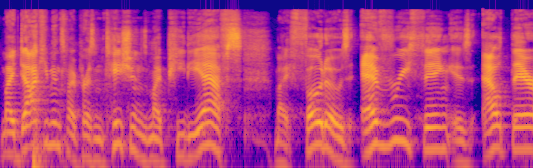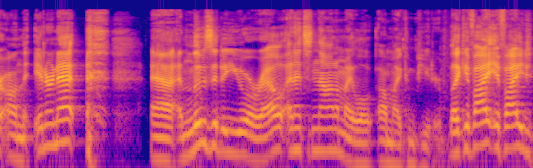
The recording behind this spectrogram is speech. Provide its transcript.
my documents, my presentations, my PDFs, my photos. Everything is out there on the internet. uh, and lives at a URL, and it's not on my on my computer. Like if I if I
